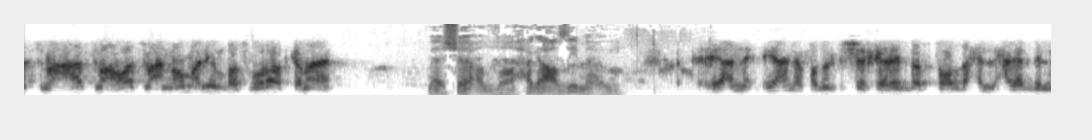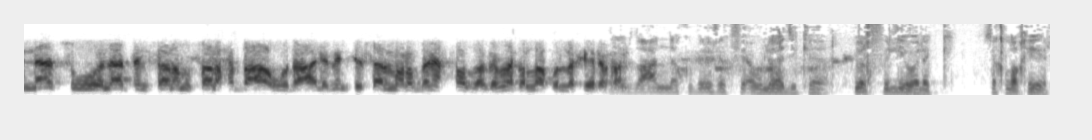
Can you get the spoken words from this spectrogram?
أسمع أسمع وأسمع إن هم ليهم باسبورات كمان. ما شاء الله حاجة عظيمة قوي يعني يعني فضيلة الشيخ يا ريت بس توضح الحاجات دي للناس ولا تنسانا من صالح الدعاء ودعاء لبنتي سلمى ربنا يحفظها. جزاك الله كل خير يا فندم. يرضى عنك ويبارك لك في أولادك ويغفر لي ولك. جزاك الله خير.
